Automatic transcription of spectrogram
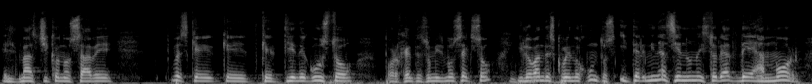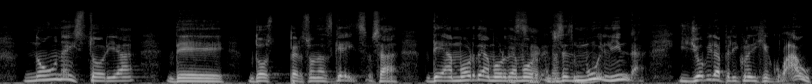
el más chico no sabe, pues que- que tiene gusto por gente de su mismo sexo y lo van descubriendo juntos. Y termina siendo una historia de amor, no una historia de dos personas gays, o sea, de amor, de amor, de amor. Exacto. Entonces es muy linda. Y yo vi la película y dije, wow,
